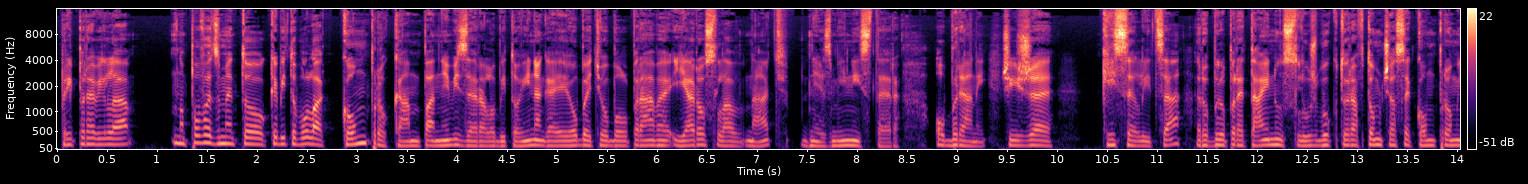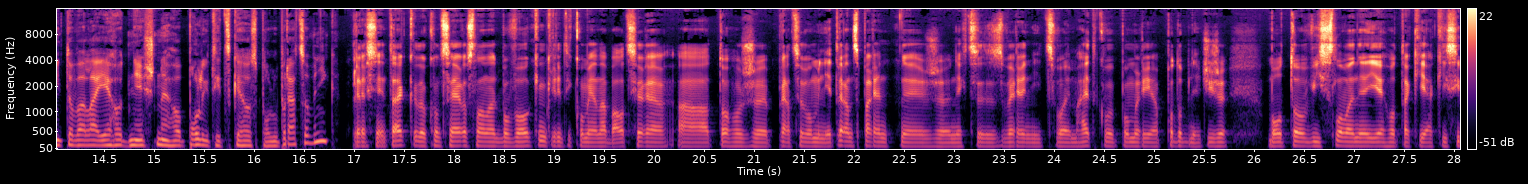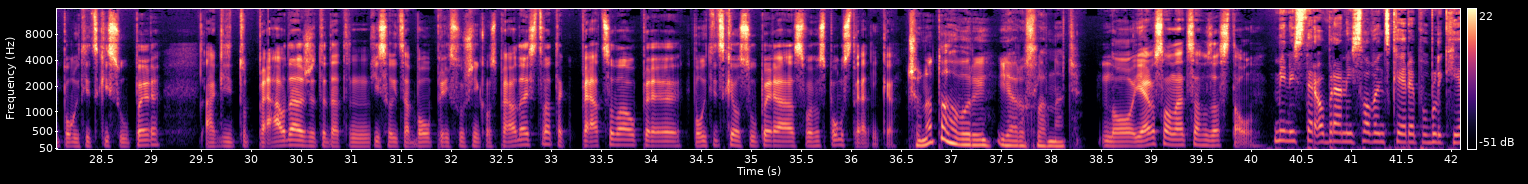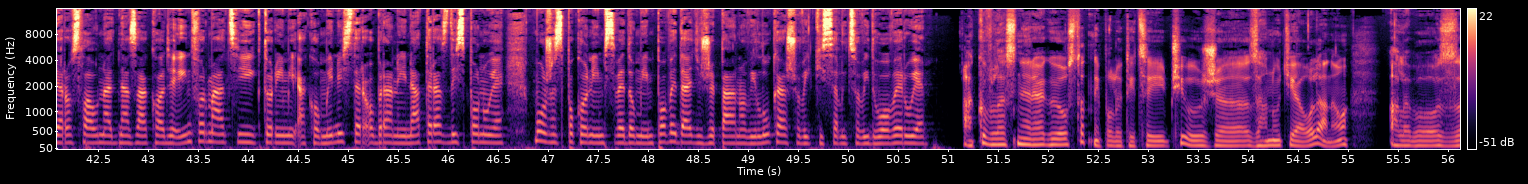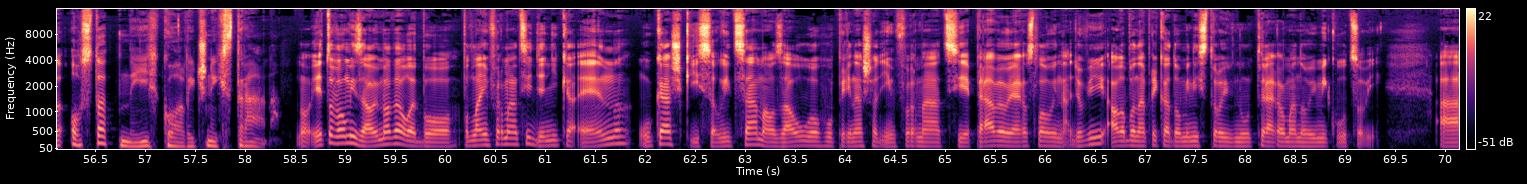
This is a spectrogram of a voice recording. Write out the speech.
pripravila No povedzme to, keby to bola kompro kampa, nevyzeralo by to inak a jej obeťou bol práve Jaroslav Naď, dnes minister obrany. Čiže Kyselica robil pre tajnú službu, ktorá v tom čase kompromitovala jeho dnešného politického spolupracovníka? Presne tak, dokonca Jaroslav Naď bol veľkým kritikom Jana Balcera a toho, že pracuje veľmi netransparentne, že nechce zverejniť svoje majetkové pomery a podobne. Čiže bol to vyslovene jeho taký akýsi politický súper. Ak je to pravda, že teda ten Kyselica bol príslušníkom spravodajstva, tak pracoval pre politického súpera svojho spolustradníka. Čo na to hovorí Jaroslav Naď? No, Jaroslav Naď sa ho zastal. Minister obrany Slovenskej republiky Jaroslav Naď na základe informácií, ktorými ako minister obrany na teraz disponuje, môže spokojným svedomím povedať, že pánovi Lukášovi Kyselicovi dôveruje. Ako vlastne reagujú ostatní politici, či už z hnutia Olano, alebo z ostatných koaličných strán? No, je to veľmi zaujímavé, lebo podľa informácií denníka N Lukáš Kyselica mal za úlohu prinášať informácie práve o Jaroslavovi Naďovi alebo napríklad o ministrovi vnútra Romanovi Mikulcovi. A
